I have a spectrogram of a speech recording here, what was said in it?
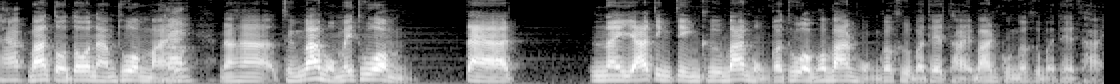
ครับบ้านโตโต้น้ำท่วมไหมครับนะฮะถึงบ้านผมไม่ท่วม แต่ในยยะจริง ๆ คือบ้านผมก็ท่วมเพราะบ้านผมก็คือประเทศไทยบ้านคุณก็คือประเทศไทย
